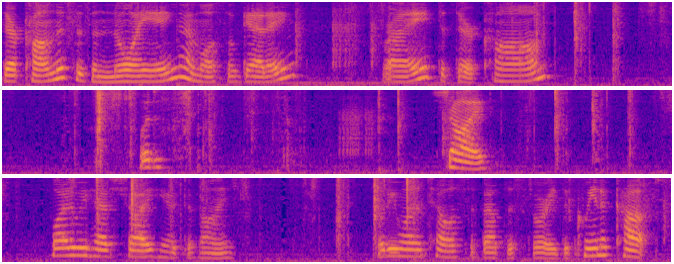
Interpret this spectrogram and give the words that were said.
Their calmness is annoying. I'm also getting, right, that they're calm. What is Shy. Why do we have Shy here, Divine? What do you want to tell us about this story? The Queen of Cups,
